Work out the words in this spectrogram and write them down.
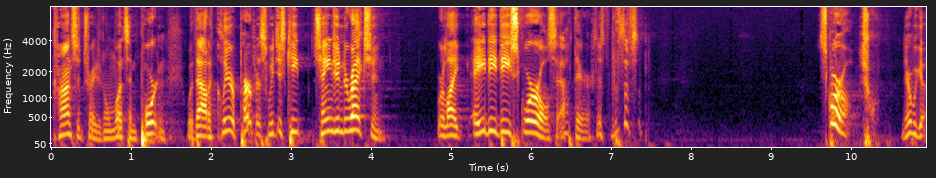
concentrated on what's important. Without a clear purpose, we just keep changing direction. We're like ADD squirrels out there. Squirrel. There we go.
